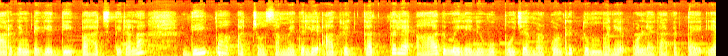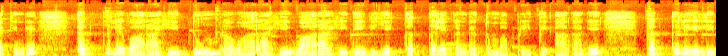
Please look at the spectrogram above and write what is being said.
ಆರು ಗಂಟೆಗೆ ದೀಪ ಹಚ್ತಿರಲ್ಲ, ದೀಪ ಹಚ್ಚೋ ಸಮಯದಲ್ಲಿ ಆದರೆ ಕತ್ತಲೆ ಆದಮೇಲೆ ನೀವು ಪೂಜೆ ಮಾಡಿಕೊಂಡ್ರೆ ತುಂಬಾ ಒಳ್ಳೆಯದಾಗತ್ತೆ ಯಾಕೆಂದರೆ ಕತ್ತಲೆ ವಾರಾಹಿ, ಧೂಮ್ರ ವಾರಾಹಿ ವಾರಾಹಿ ದೇವಿಗೆ ಕತ್ತಲೆ ಕಂಡ್ರೆ ತುಂಬ ಪ್ರೀತಿ. ಹಾಗಾಗಿ ಕತ್ತಲೆಯಲ್ಲಿ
